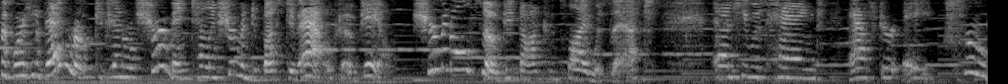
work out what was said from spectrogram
where he then wrote to General Sherman telling Sherman to bust him out of jail. Sherman also did not comply with that, and he was hanged after a true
